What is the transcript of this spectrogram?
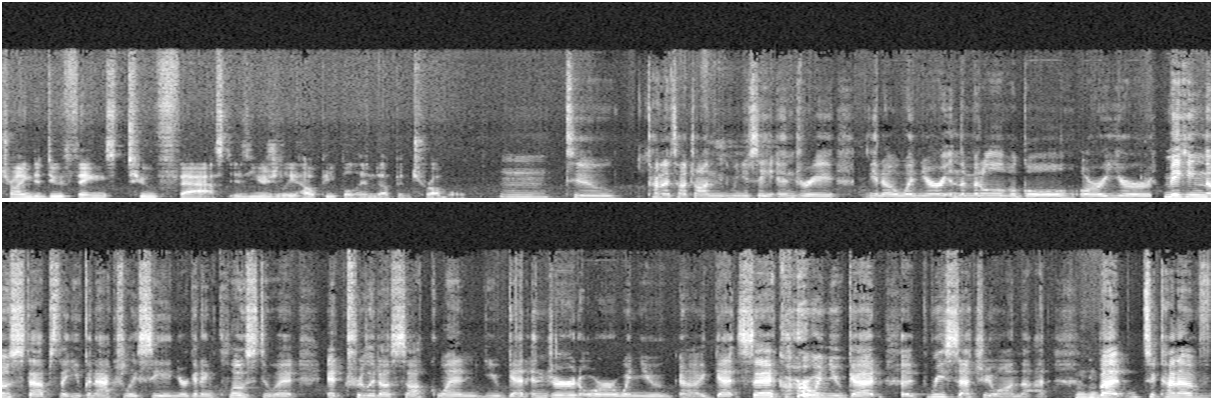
trying to do things too fast is usually how people end up in trouble. Mm, to kind of touch on when you say injury, you know, when you're in the middle of a goal or you're making those steps that you can actually see and you're getting close to it, it truly does suck when you get injured or when you uh, get sick or when you get uh, reset you on that. Mm-hmm. But to kind of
